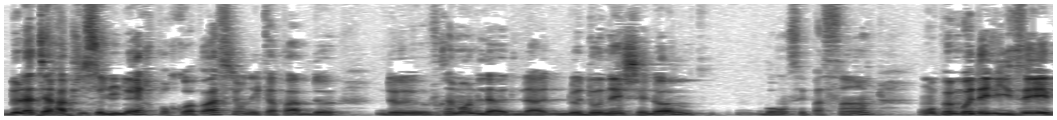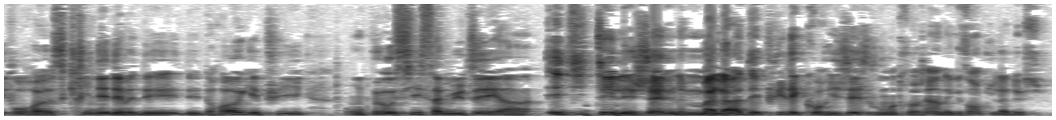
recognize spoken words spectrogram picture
de la thérapie cellulaire, pourquoi pas, si on est capable de, de vraiment de, le donner chez l'homme. Bon, c'est pas simple. On peut modéliser pour euh, screener des, des, des drogues, et puis on peut aussi s'amuser à éditer les gènes malades et puis les corriger. Je vous montrerai un exemple là-dessus.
